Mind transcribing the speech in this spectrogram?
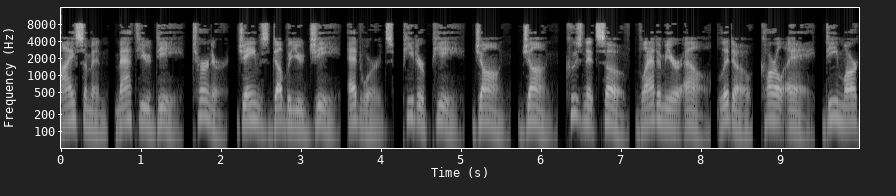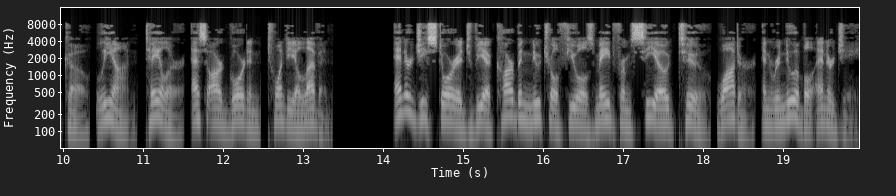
Eisaman, Matthew D. Turner, James W. G. Edwards, Peter P. Zhang, Zheng, Kuznetsov, Vladimir L. Littau, Karl A. D. Marco, Leon, Taylor, S. R. Gordon 2011. Energy storage via carbon-neutral fuels made from CO2, water, and renewable energy.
